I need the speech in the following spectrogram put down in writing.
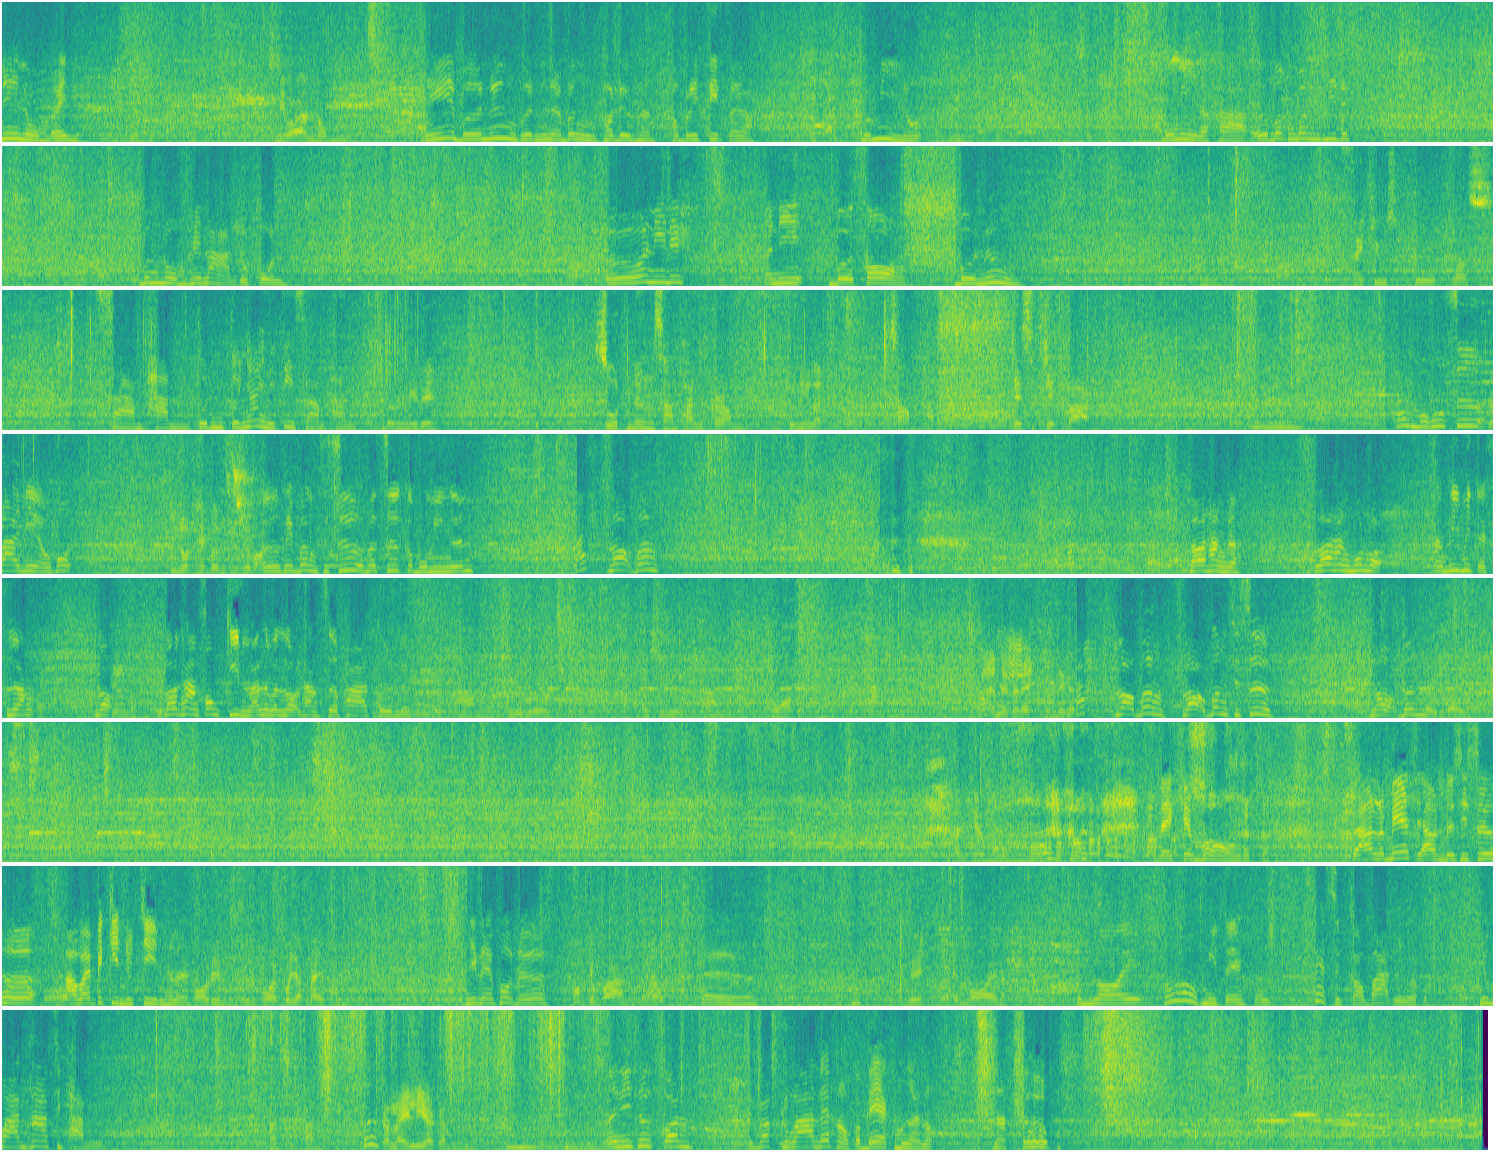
นี่หนุ่มไอ้นี่อันนี้ว่านมนี่เบอร์หนึ่งเพิ่นน่ะเบิ่งเขาเด้อค่ะเขาบริติดไปว่ะบ่มีเนาะบ่มีราคาเออเบิ่งเบิ่งที่เด้อเบิ่งนมให้หลานทุกคน เออ นี่เด้อันนี้เบอร์สองเบอร์หนึ่ง ไฮคิวสกูพลัสสามพันตัวนี้ตัวใหญ่นี่ติสามพันเรื่องนี้ด้วยสูตรหนึ่งสามพันกรัม ตัวนี้แหละสามพันเจ็ดสิบเจ็ดบาทถ้าโมฮูซื้อลายเหนียวโพดอีรถให้เบิ้งซื้อบ่าเออให้เบิ้งซื้อๆเพอซื้อกับบูมีเงินไปเลาะเบิ้งเลาะทางเด้อ เลาะทางพุ่นบ่ทางพี่มีแต่เครื่องเลาะเลาะทางของกินวะหรือว่าเลาะทางเสื้อผ้าเดินเด้อทางชื่อเลยแล้วชื่อทางหัวต่ออันเดียวก็ได้อันเดียวก็ไปได้เลาะเบิ้งเลาะเบิ้งซื่อๆเลาะเบิ้ง ค่มองได้แค่มองจะเอาแล้วแม่สิเอาเดี๋ยวสิซื้อเฮอะเอาไว้ไปกินอยู่จีนเท่านั้นรอดินโอ้ยบ่อยากได้พวกนี้ยิงได้พวกเด้อพร้อมเจ้าบ้านหมดแล้ว เออ นี่เอ็มร้อยนะเอ็มร้อยโอ้มีแต่แปดสิบเก้าบาทหนึ่งแบบอยู่บ้านห้าสิบพันห้าสิบพันก็ไล่เลี่ยกัน อันนี้คือก้อนแต่ว่าคือว่าได้เห่ากับแบกเหมือนเนาะ หนักเติบ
